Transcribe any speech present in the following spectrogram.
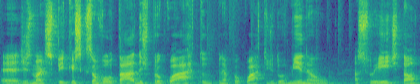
é, de smart speakers que são voltados para o quarto, né, para o quarto de dormir, né, o, a suíte e tal.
